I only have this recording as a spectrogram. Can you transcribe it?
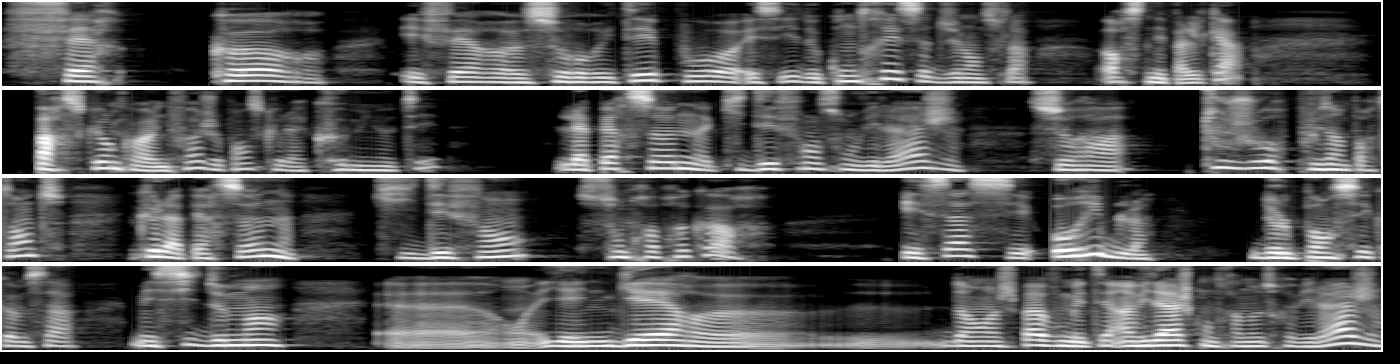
faire corps et faire euh, sororité pour essayer de contrer cette violence-là. Or, ce n'est pas le cas, parce que, encore une fois, je pense que la communauté, la personne qui défend son village, sera toujours plus importante que la personne qui défend son propre corps. Et ça, c'est horrible de le penser comme ça. Mais si demain, euh, il y a une guerre euh, dans, je sais pas, vous mettez un village contre un autre village,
